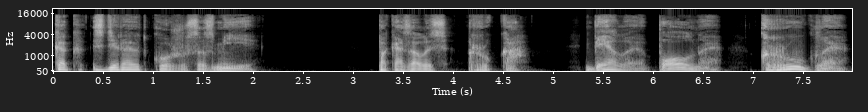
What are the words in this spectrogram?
как сдирают кожу со змеи. Показалась рука, белая, полная, круглая,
